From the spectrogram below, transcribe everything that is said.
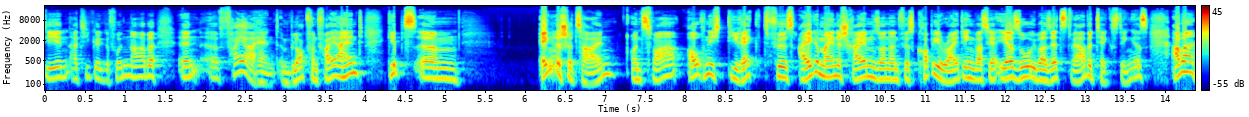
den Artikel gefunden habe. In äh, Firehand, im Blog von Firehand gibt's ähm, englische Zahlen und zwar auch nicht direkt fürs allgemeine Schreiben, sondern fürs Copywriting, was ja eher so übersetzt Werbetexting ist. Aber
